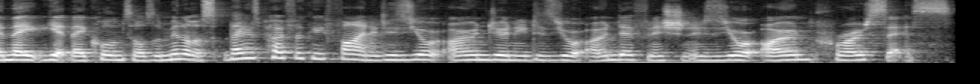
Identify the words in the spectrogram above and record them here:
and they yet they call themselves a minimalist. That is perfectly fine. It is your own journey. It is your own definition. It is your own process.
